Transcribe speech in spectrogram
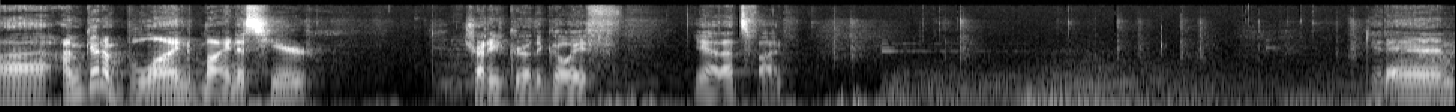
Uh, I'm going to blind minus here. Try to grow the Goyf. Yeah, that's fine. Get in.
